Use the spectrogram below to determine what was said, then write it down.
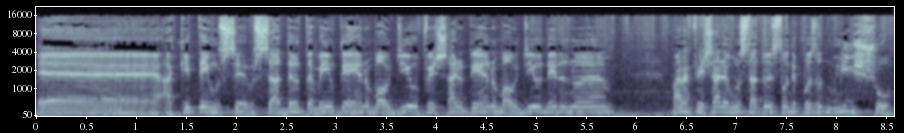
É, aqui tem o, o Sadão também, um terreno maldio, fecharam o terreno maldio neles não é para fechar alguns cidadãos estão depositando lixo.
